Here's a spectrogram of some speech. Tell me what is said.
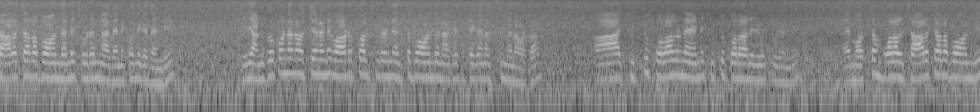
చాలా చాలా బాగుందండి. చూడండి నా వెనక ఉంది కదండి. ఇది అనుకోకుండానే వచ్చానండి. వాటర్ ఫాల్ చూడండి ఎంత బాగుందో నాకైతే తెగ నచ్చింది అనమాట ఆ చుట్టూ పొలాలు ఉన్నాయండి. చుట్టూ పొలాలు ఇవి చూడండి. అవి మొత్తం పొలాలు చాలా చాలా బాగుంది.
